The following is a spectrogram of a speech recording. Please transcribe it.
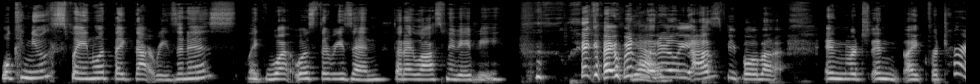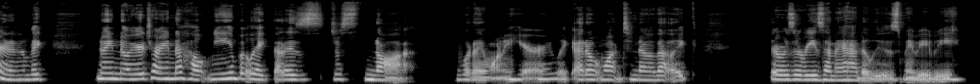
well can you explain what like that reason is like what was the reason that i lost my baby like i would yeah. literally ask people that in in like return and i'm like you know i know you're trying to help me but like that is just not what I want to hear. Like, I don't want to know that, like, there was a reason I had to lose my baby.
